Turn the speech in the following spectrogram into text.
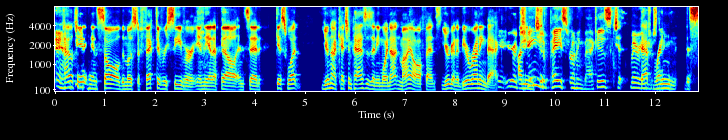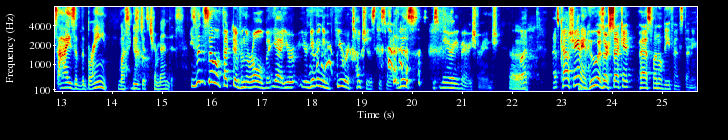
And- Kyle Shanahan saw the most effective receiver in the NFL and said, "Guess what? You're not catching passes anymore. Not in my offense. You're going to be a running back." Yeah, you're a I mean, change just- of pace running back is very that brain, the size of the brain, must be just tremendous. He's been so effective in the role, but yeah, you're you're giving him fewer touches this way. It is it's very very strange. Uh, But that's Kyle Shanahan, who is our second pass funnel defense, Denny.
